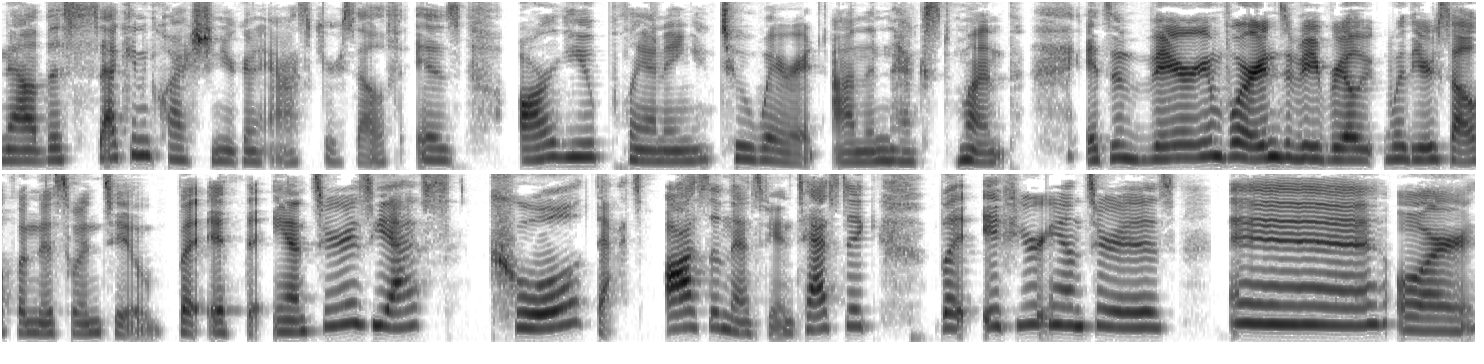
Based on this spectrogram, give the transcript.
Now, the second question you're going to ask yourself is Are you planning to wear it on the next month? It's very important to be real with yourself on this one, too. But if the answer is yes, cool, that's awesome, that's fantastic. But if your answer is eh, or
